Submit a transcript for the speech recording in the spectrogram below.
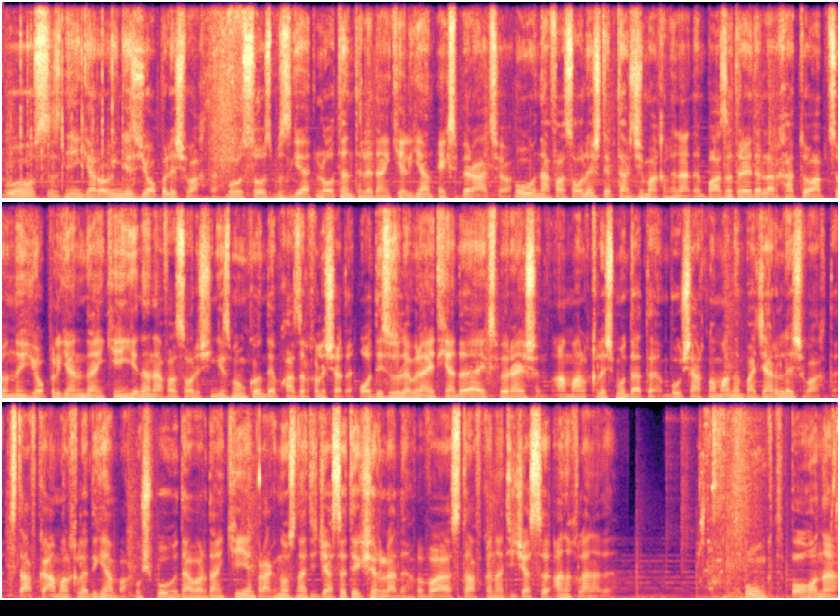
Bu sizning garovingiz yopilish vaqti. Bu so'z bizga lotin tilidan kelgan expiratio u nafas olish deb tarjima qilinadi. Ba'zi treyderlar hatto opsionni yopilganidan keyingina nafas olishingiz mumkin deb hazil qilishadi. Oddiy so'zlar bilan aytganda expiration amal qilish muddati. Bu shartnomani bajarilish vaqti. Stavka amal qiladigan vaqt. Ushbu davrdan keyin prognoz natijasi tekshiriladi va stavka natijasi aniqlanadi. Punkt pog'ona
